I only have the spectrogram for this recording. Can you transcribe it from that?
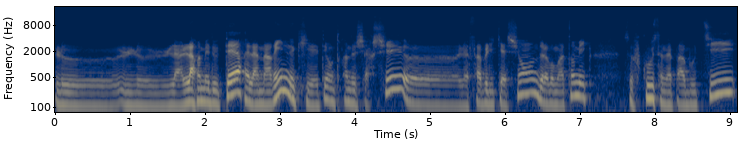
l'armée de terre et la marine qui étaient en train de chercher euh, la fabrication de la bombe atomique. Sauf que ça n'a pas abouti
